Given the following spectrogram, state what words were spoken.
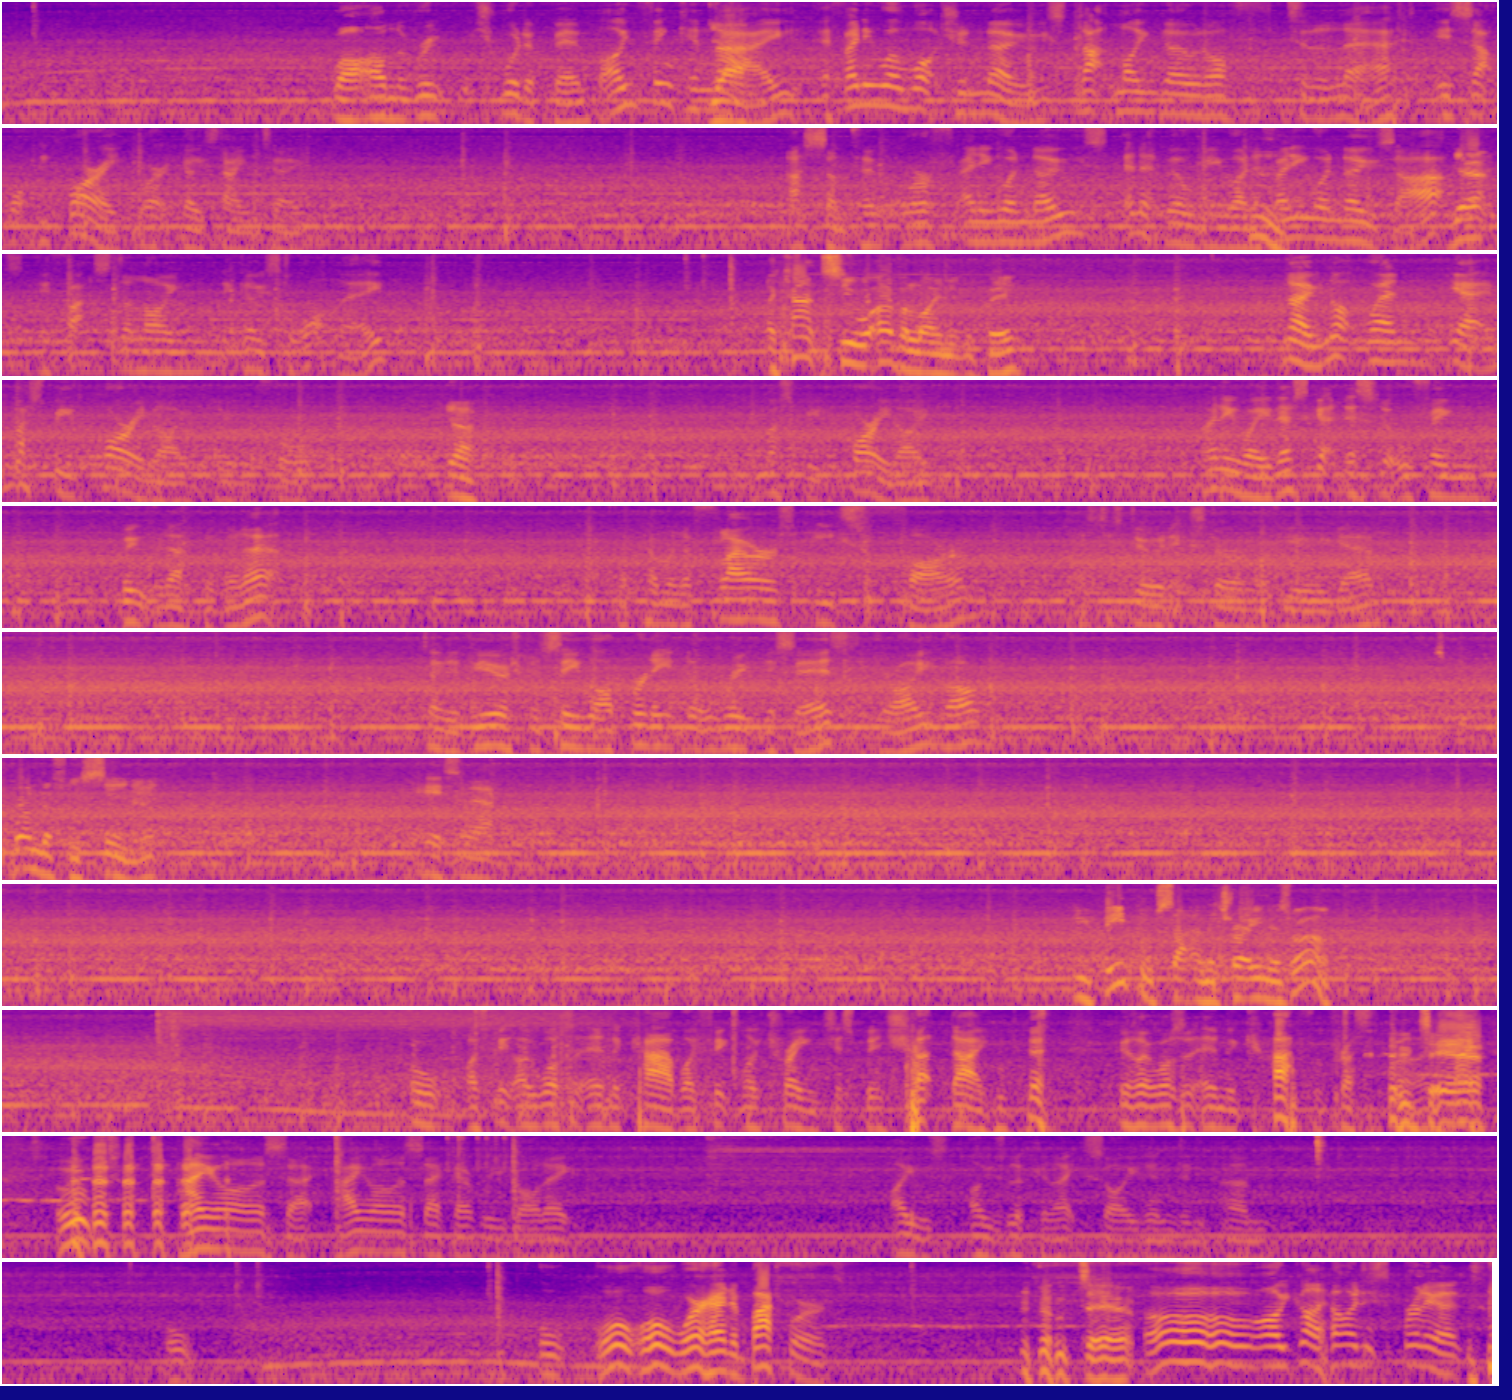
Well, on the route which would have been, but I'm thinking Yeah. now, if anyone watching knows, that line going off to the left is that Whatley Quarry where it goes down to. That's something worth anyone knows, in it, Milvy one. If Hmm. anyone knows that, Yeah. if that's the line goes to what, Whatley, I can't see what other line it would be. No, not when. Yeah, it must be the quarry line. I would have thought Yeah. it must be the quarry line. Anyway, let's get this little thing booted up a minute. We're coming to Flowers East Farm. Let's just do an external view again. So the viewers can see what a brilliant little route this is to drive on. Wonderfully scenic. Eh? Isn't it? few people sat in the train as well. I think I wasn't in the cab. I think my train's just been shut down. Because I wasn't in the cab for pressing the Oh dear. Oops. hang on a sec. Hang on a sec, everybody. I was I was looking outside and didn't um. Oh. Oh, oh, oh, we're headed backwards. Oh dear. Oh, oh, it. Oh, this is brilliant.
